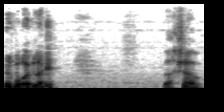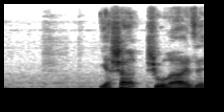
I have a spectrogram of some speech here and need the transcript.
בוא אליי. ועכשיו, ישר שהוא ראה את זה,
